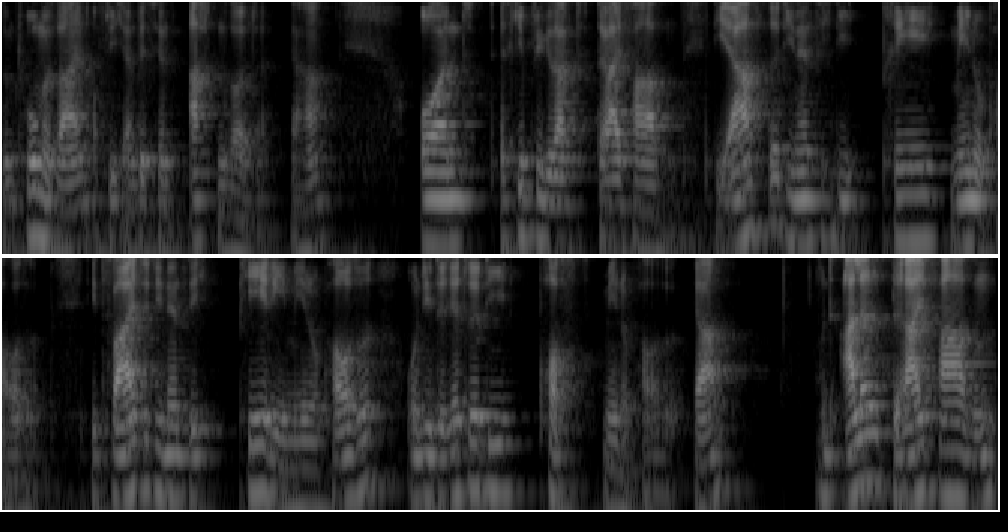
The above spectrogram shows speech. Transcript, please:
Symptome sein, auf die ich ein bisschen achten sollte. Ja? Und es gibt, wie gesagt, drei Phasen. Die erste, die nennt sich die Prämenopause. Die zweite, die nennt sich Perimenopause. Und die dritte, die Postmenopause. Ja? Und alle drei Phasen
